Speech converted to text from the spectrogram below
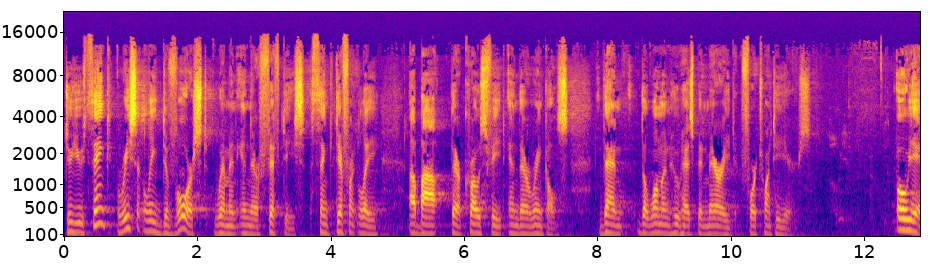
Do you think recently divorced women in their 50s think differently about their crow's feet and their wrinkles than the woman who has been married for 20 years. Oh, oh, yeah.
